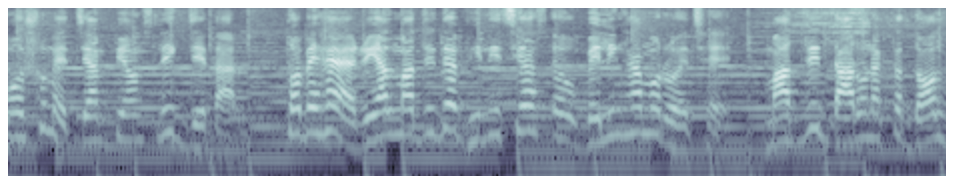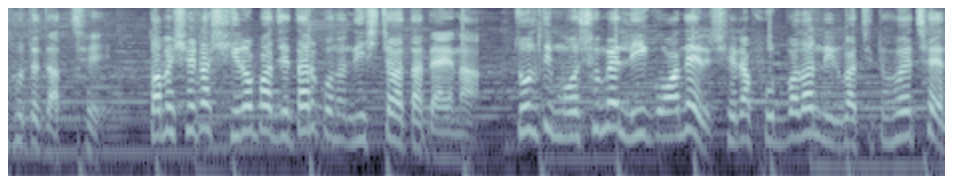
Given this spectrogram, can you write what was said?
মৌসুমে চ্যাম্পিয়ন্স লিগ জেতার। তবে হ্যাঁ রিয়াল মাদ্রিদে ভিনিসিয়াস ও বেলিংহামও রয়েছে। মাদ্রিদ দারুণ একটা দল হতে যাচ্ছে। তবে সেটা শিরোপা জেতার কোনো নিশ্চয়তা দেয় না। চলতি মৌসুমে লিগ ওয়ানের সেরা ফুটবলার নির্বাচিত হয়েছেন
